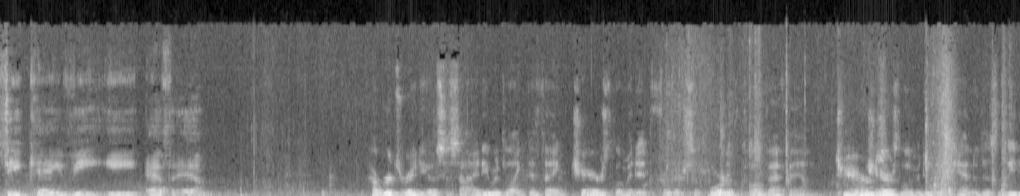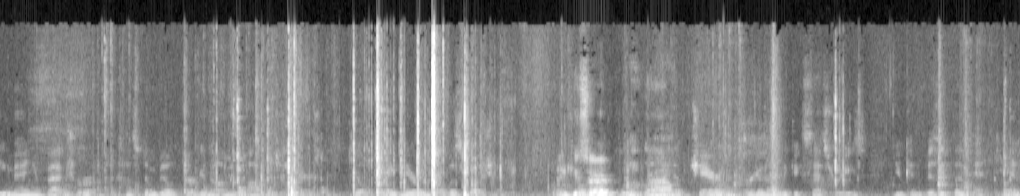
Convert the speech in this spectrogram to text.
CKVE FM. Hubbards Radio Society would like to thank Chairs Limited for their support of Cove FM. Chairs? Chairs Limited is Canada's leading manufacturer of custom-built ergonomic office chairs, built right here in Nova Scotia. Thank you, For sir. a complete line of chairs and ergonomic accessories, you can visit them at 10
